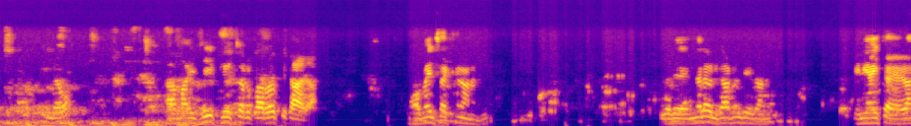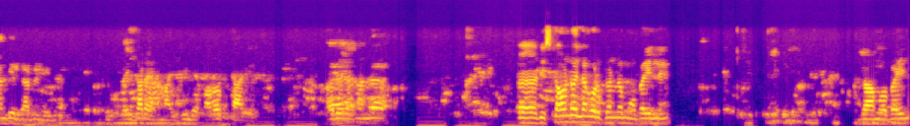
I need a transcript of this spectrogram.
ഹലോ. ആ മൈജി ഫ്യൂച്ചർ ഫറോക്ക് താഴ. മൊബൈൽ സെക്ഷനാണിത്. ഇത് ഇന്നലെ ഉദ്ഘാടനം ചെയ്താണ് ശനിയാഴ്ച ഏഴാം തീയതി ഉദ്ഘാടനം ചെയ്ത മൊബൈൽ കടയാണ് മൈജിന്റെ ഫറോക്ക് താഴ. അത് നല്ല ഡിസ്കൗണ്ട് എല്ലാം കൊടുക്കുന്നുണ്ട് മൊബൈലിന്. മൊബൈൽ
